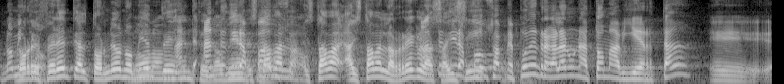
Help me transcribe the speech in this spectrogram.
lo referente al torneo no, miente. antes, antes de ir a pausa. Estaban, ahí estaban las reglas. Antes de ir a pausa, ¿me pueden regalar una toma abierta? Eh,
